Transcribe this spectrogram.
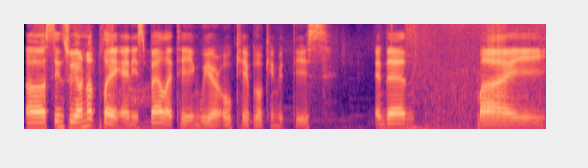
Uh, since we are not playing any spell, I think we are okay blocking with this. And then my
